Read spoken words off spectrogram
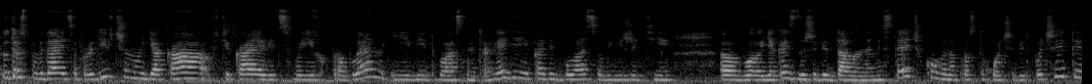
Тут розповідається про дівчину, яка втікає від своїх проблем і від власної трагедії, яка відбулася в її житті, е, в якесь дуже віддалене містечко. Вона просто хоче відпочити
